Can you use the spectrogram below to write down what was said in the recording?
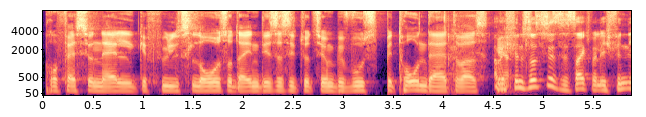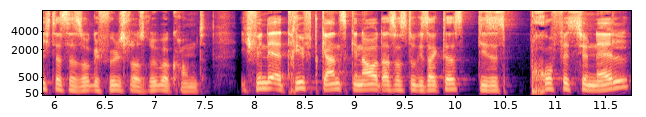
professionell, gefühlslos oder in dieser Situation bewusst betont er etwas. Aber ich finde es lustig, dass er sagt, weil ich finde nicht, dass er so gefühlslos rüberkommt. Ich finde, er trifft ganz genau das, was du gesagt hast, dieses professionell,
